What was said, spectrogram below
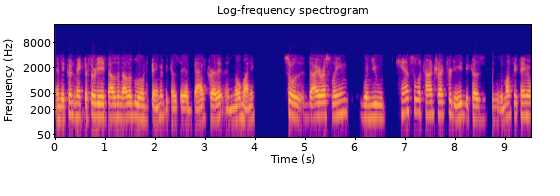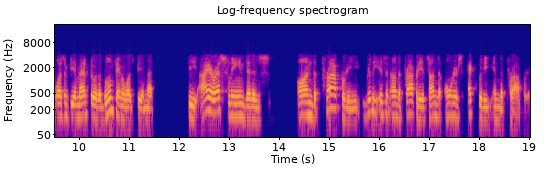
and they couldn't make the thirty-eight thousand dollar balloon payment because they had bad credit and no money. So the IRS lien, when you cancel a contract for deed because the monthly payment wasn't being met or the balloon payment wasn't being met, the IRS lien that is on the property really isn't on the property; it's on the owner's equity in the property.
